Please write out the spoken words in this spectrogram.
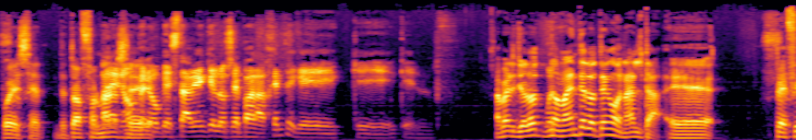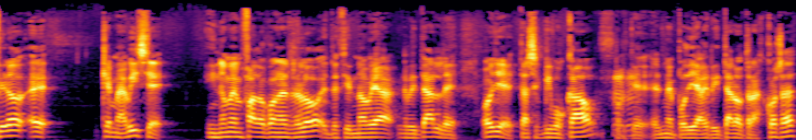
puede ser. De todas Vale, formas, no, eh, pero que está bien que lo sepa la gente, que... que, que- a ver, yo lo- normalmente lo tengo en alta. Eh, prefiero que me avise y no me enfado con el reloj, es decir, no voy a gritarle, oye, has equivocado, porque él me podía gritar otras cosas.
